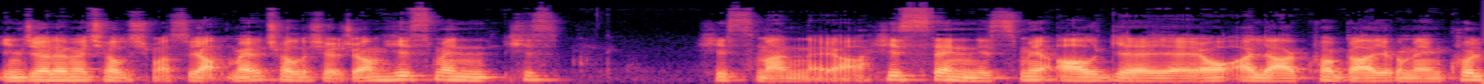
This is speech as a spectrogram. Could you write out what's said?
inceleme çalışması yapmaya çalışacağım. Hismen, his, Hismen ne ya? Hissenin ismi Algeo Alarko Gayrimenkul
